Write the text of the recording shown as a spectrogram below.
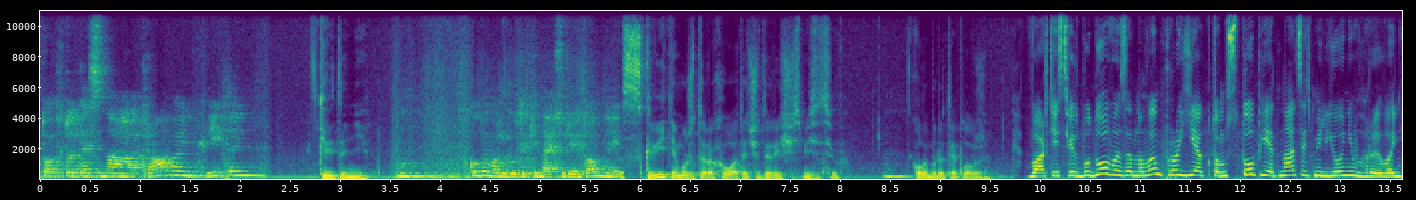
Тобто десь на травень, квітень. Квітень ні. Коли може бути кінець орієнтовний? З квітня можете рахувати 4-6 місяців, коли буде тепло вже. Вартість відбудови за новим проєктом 115 мільйонів гривень.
